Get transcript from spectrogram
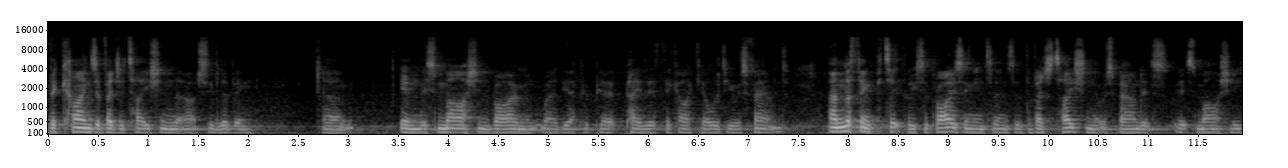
the kinds of vegetation that are actually living um, in this marsh environment where the Epipaleolithic archaeology was found. And nothing particularly surprising in terms of the vegetation that was found, it's, it's marshy,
